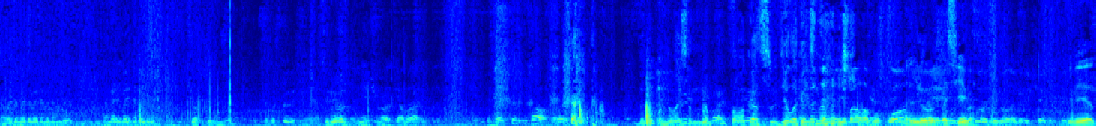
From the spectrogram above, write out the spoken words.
Давай, давай, давай, давай, давай. Давай, давай, давай, давай. Чё, ты мужик? Да вы что, серьезно? Не, чувак, давай. Ты знаешь, что ебало? Давай. Да не поддавайся на провокацию, делай как знаешь. Алло, спасибо. Привет.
